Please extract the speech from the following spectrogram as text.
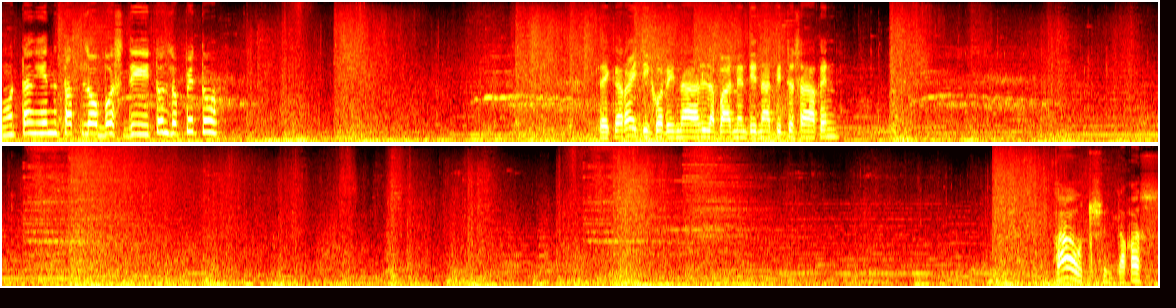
Utang ina, tatlo boss dito. Lupit oh. Teka Ray, di ko rin na labanan din natin to sa akin. Ouch! Lakas.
